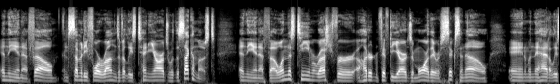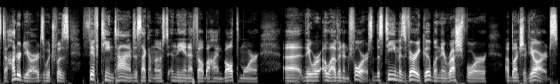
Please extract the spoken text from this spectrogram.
in the NFL. And 74 runs of at least 10 yards were the second most in the NFL. When this team rushed for 150 yards or more, they were 6 and 0. And when they had at least 100 yards, which was 15 times the second most in the NFL behind Baltimore, uh, they were 11 and 4. So this team is very good when they rush for a bunch of yards.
